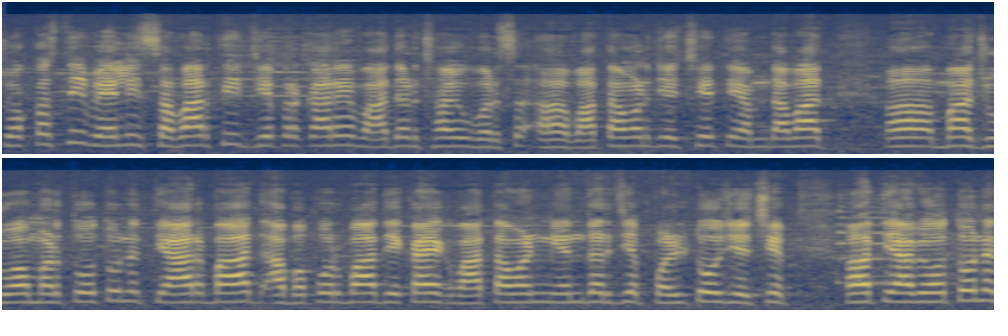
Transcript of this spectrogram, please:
ચોક્કસથી વહેલી સવારથી જે પ્રકારે વાદળછાયું વરસા વાતાવરણ જે છે તે અમદાવાદમાં જોવા મળતું હતું ને ત્યારબાદ, આ બપોર બાદ એકાએક વાતાવરણની અંદર જે પલટો જે છે તે આવ્યો હતો ને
